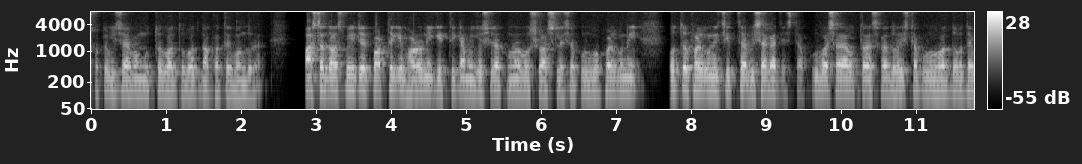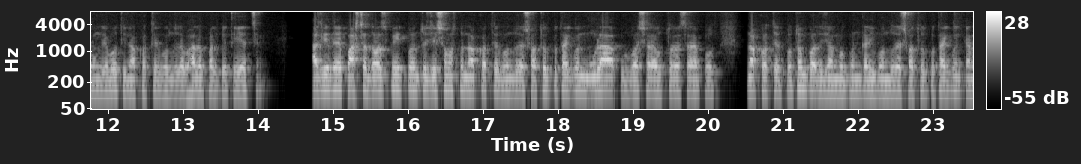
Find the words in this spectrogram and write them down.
শতভিষা এবং উত্তর ভদ্রপদ নক্ষত্রের বন্ধুরা। পাঁচটা দশ মিনিটের পর থেকে ভরণী, কীর্তিকা, মৃগশিরা, পুনর্বসু, অশ্লেষা, পূর্ব ফাল্গুনী, উত্তর ফাল্গুনী, চিত্রা, বিশাখা, জ্যেষ্ঠা, পূর্বাশারা, উত্তরাশারা, ধরিষ্ঠা, পূর্ব ভদ্রপদ এবং রেবতী নক্ষত্রের বন্ধুরা ভালো ফল পেতে যাচ্ছেন। আজকের দিনে পাঁচটা দশ মিনিট পর্যন্ত যে সমস্ত নক্ষত্রের বন্ধুরা সতর্ক থাকবেন, মূলা, পূর্বাশারা, উত্তরাশারা নক্ষত্রের প্রথম পদে জন্মগ্রহণকারী বন্ধুরা সতর্ক থাকবেন, কেন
